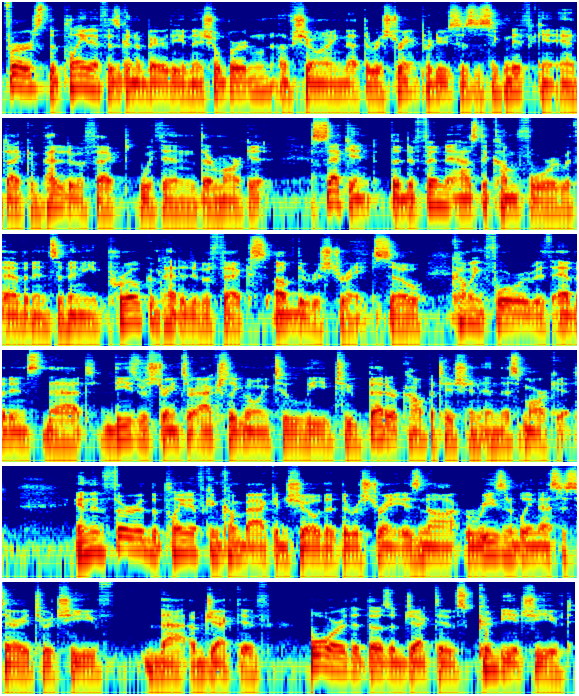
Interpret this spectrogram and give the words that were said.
First, the plaintiff is going to bear the initial burden of showing that the restraint produces a significant anti competitive effect within their market. Second, the defendant has to come forward with evidence of any pro competitive effects of the restraint. So, coming forward with evidence that these restraints are actually going to lead to better competition in this market. And then, third, the plaintiff can come back and show that the restraint is not reasonably necessary to achieve that objective, or that those objectives could be achieved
